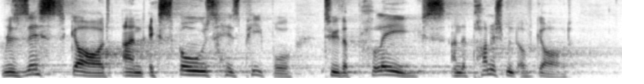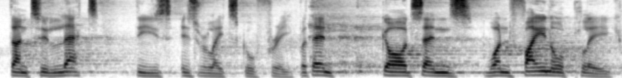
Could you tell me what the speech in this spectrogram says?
resist God and expose his people to the plagues and the punishment of God than to let these Israelites go free. But then God sends one final plague,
